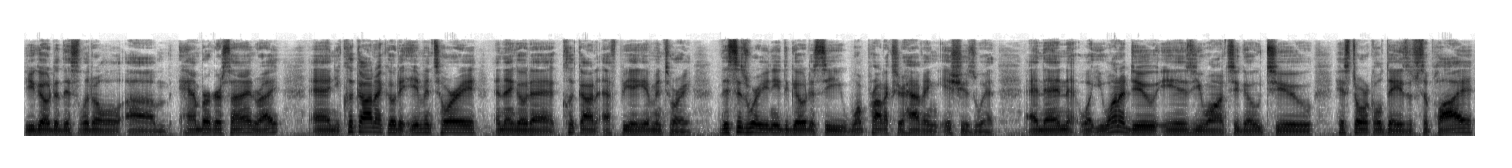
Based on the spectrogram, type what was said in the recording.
you go to this little um, hamburger sign, right? And you click on it, go to inventory, and then go to click on FBA inventory. This is where you need to go to see what products you're having issues with. And then what you want to do is you want to go to historical days of supply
